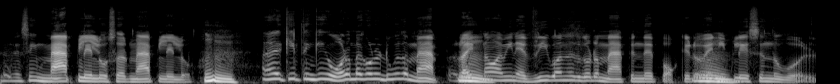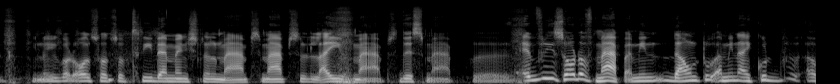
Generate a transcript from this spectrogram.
They're saying map le lo, sir, map le lo. Hmm. And I keep thinking, what am I going to do with a map? Right hmm. now, I mean, everyone has got a map in their pocket of hmm. any place in the world. You know, you've got all sorts of three dimensional maps, maps, live maps, this map, uh, every sort of map. I mean, down to, I mean, I could uh,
